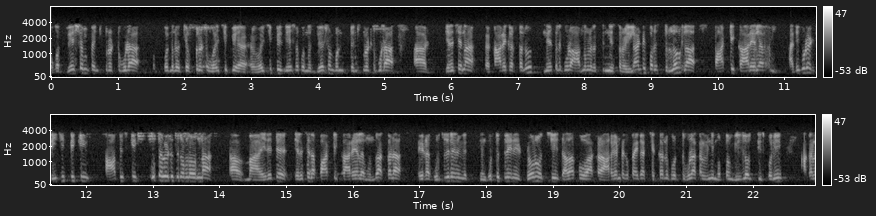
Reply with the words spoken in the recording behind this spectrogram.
ఒక ద్వేషం పెంచుకున్నట్టు కూడా కొందరు చెప్తున్నట్టు వైసీపీ వైసీపీ దేశంలో కొందరు ద్వేషం పెంచుకున్నట్టు కూడా ఆ జనసేన కార్యకర్తలు నేతలు కూడా ఆందోళన వ్యక్తం చేస్తున్నారు. ఇలాంటి పరిస్థితుల్లో ఇలా పార్టీ కార్యాలయం అది కూడా డీజీపీకి ఆఫీస్కి కూతవేడు దూరంలో ఉన్న మా ఏదైతే జనసేన పార్టీ కార్యాలయం ఉందో అక్కడ ఇక్కడ గుర్తు తెలియని గుర్తు తెలియని డ్రోన్ వచ్చి దాదాపు అక్కడ అరగంటకు పైగా చెక్కను కొడుతూ కూడా అక్కడ మొత్తం వీధిలోకి తీసుకొని అక్కడ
